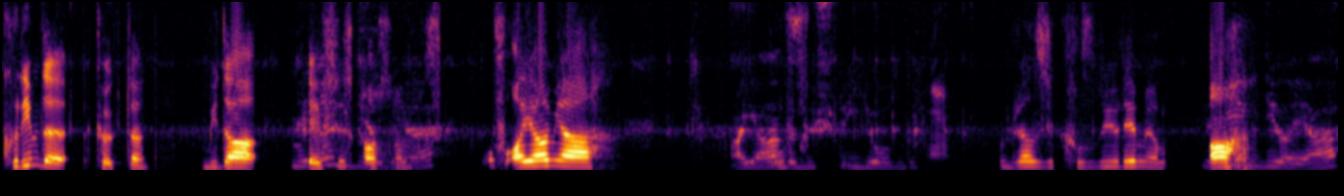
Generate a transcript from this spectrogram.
kırayım da kökten. Bir daha Nereye Evsiz kalsın. ya? of ayağım ya. Ayağı da düştü iyi oldu. Birazcık hızlı yürüyemiyorum. Nereye Ah. gidiyor ya?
